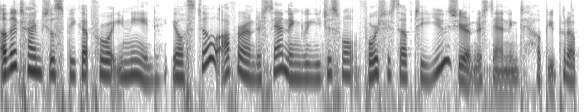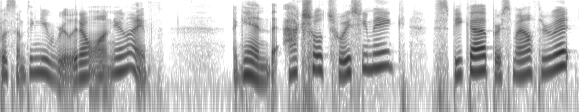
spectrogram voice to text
Other times you'll speak up for what you need. You'll still offer understanding, but you just won't force yourself to use your understanding to help you put up with something you really don't want in your life. Again, the actual choice you make, speak up or smile through it,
